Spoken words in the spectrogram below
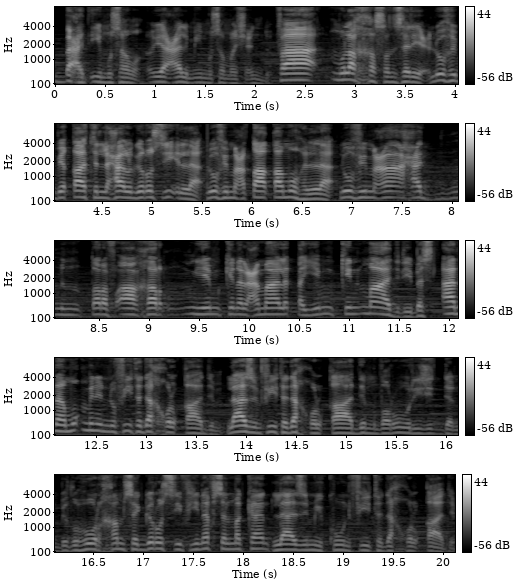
بعد ايمو سما يا عالم ايمو سما إيش عنده. فملخصا سريع. لوفي بيقاتل لحاله جيروسي لا. لوفي مع طاقمه لا. لوفي مع أحد من طرف آخر يمكن العمالقة يمكن ما أدري. بس أنا مؤمن إنه في تدخل قادم. لازم في تدخل قادم ضروري جدا. بظهور خمسة جروسي في نفس المكان لازم يكون في تدخل قادم.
